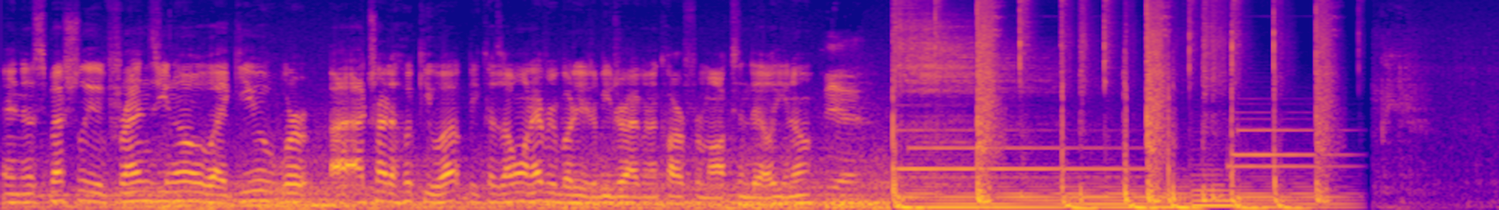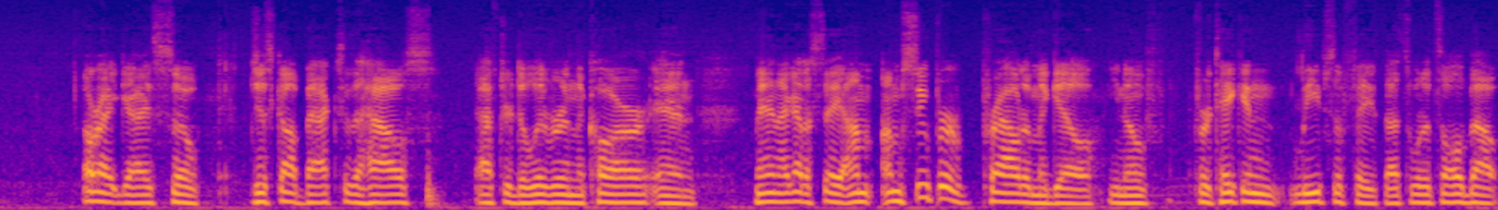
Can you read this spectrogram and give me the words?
and especially friends you know like you were I, I try to hook you up because i want everybody to be driving a car from oxendale you know yeah. All right, guys. So just got back to the house after delivering the car, and man, I gotta say, I'm I'm super proud of Miguel. You know, for taking leaps of faith. That's what it's all about.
